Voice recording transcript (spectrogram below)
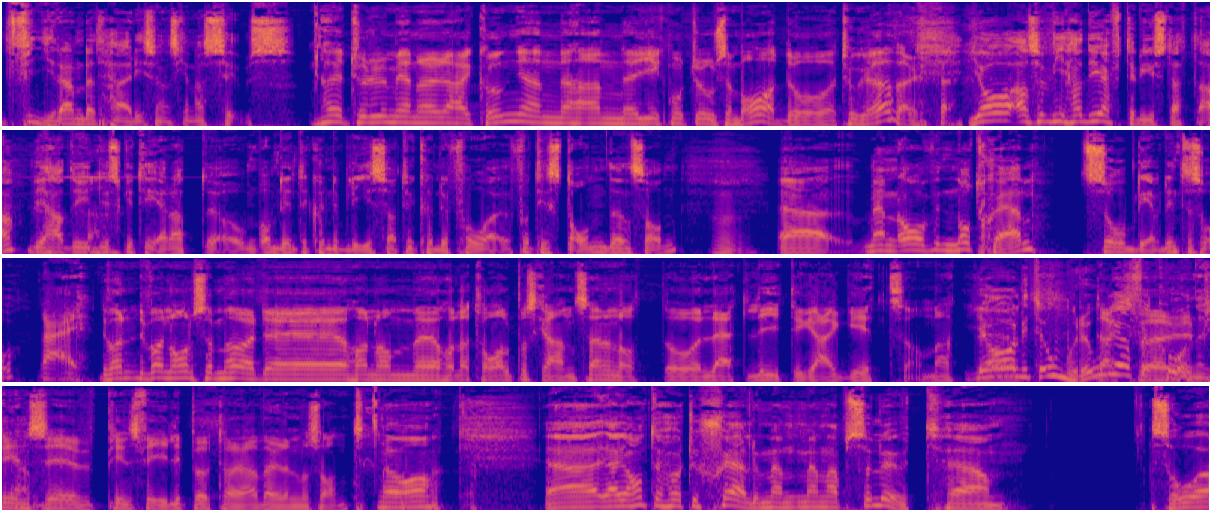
firandet här i Svenskarnas hus. Ja, Jag tror du menar det här kungen när han gick mot Rosenbad och tog över. Ja, alltså vi hade ju efterlyst detta. Vi hade ju diskuterat eh, om, om det inte kunde bli så att vi kunde få, få till stånd en sån. Eh, men av något skäl så blev det inte så. Nej, det var, det var någon som hörde honom eh, hålla tal på Skansen eller något och lät lite gaggigt som att Ja, eh, lite oroliga för för prins, eh, prins Filip att ta över eller något sånt. Ja, Eh, ja, Eh, jag har inte hört det själv, men, men absolut. Eh, så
